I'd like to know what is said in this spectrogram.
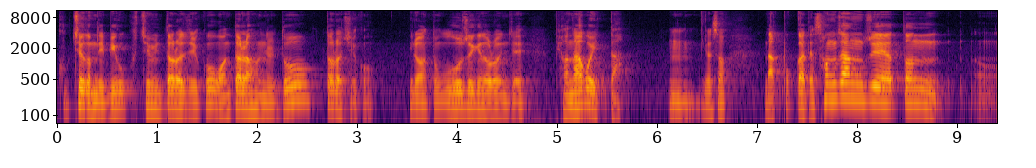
국채금리 미국 국채금리 떨어지고 원달러 환율도 떨어지고 이런 어떤 우호적인 으로 이제 변하고 있다. 음, 그래서 낙폭과대 성장주의 어떤 어,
